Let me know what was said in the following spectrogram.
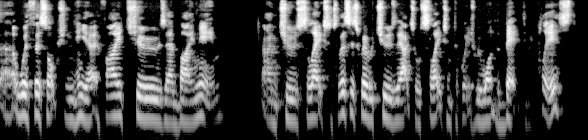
uh, with this option here, if I choose uh, by name and choose selection, so this is where we choose the actual selection to which we want the bet to be placed,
